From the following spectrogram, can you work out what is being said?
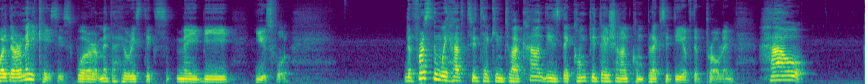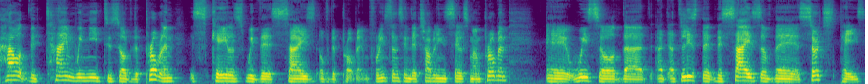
well there are many cases where meta heuristics may be useful. The first thing we have to take into account is the computational complexity of the problem. How how the time we need to solve the problem scales with the size of the problem. For instance, in the traveling salesman problem, uh, we saw that at, at least the, the size of the search space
